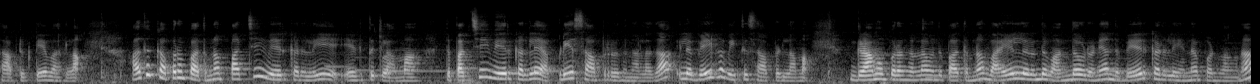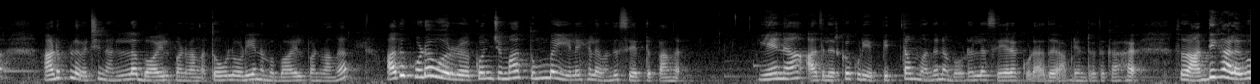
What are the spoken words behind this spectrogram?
சாப்பிட்டுக்கிட்டே வரலாம். அதுக்கப்புறம் பார்த்தோம்னா பச்சை வேர்க்கடலையே எடுத்துக்கலாமா? இந்த பச்சை வேர்க்கடலை அப்படியே சாப்பிட்றது நல்லதா? இல்லை வேக வைத்து சாப்பிடலாமா? கிராமப்புறங்கள்லாம் வந்து பார்த்தோம்னா வயல்ல இருந்து வந்த உடனே அந்த வேர்க்கடலை என்ன பண்ணுவாங்கன்னா அடுப்பில் வச்சு நல்லா பாயில் பண்ணுவாங்க. தோலோடையே நம்ம பாயில் பண்ணுவாங்க. அது கூட ஒரு கொஞ்சமாக தும்பை இலைகளை வந்து சேர்த்துப்பாங்க. ஏன்னா அதில் இருக்கக்கூடிய பித்தம் வந்து நம்ம உடலில் சேரக்கூடாது அப்படின்றதுக்காக. ஸோ அதிக அளவு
